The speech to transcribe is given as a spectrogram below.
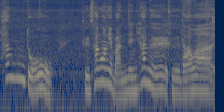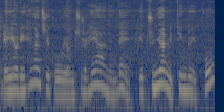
향도 그 상황에 맞는 향을 그 나와 레이어링 해가지고 연출을 해야 하는데 이게 중요한 미팅도 있고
